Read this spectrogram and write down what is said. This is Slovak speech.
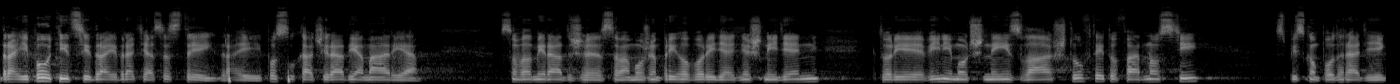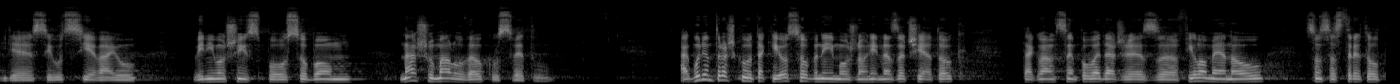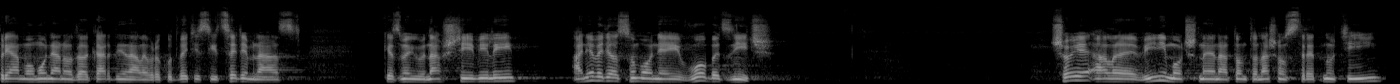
Drahí pútnici, drahí bratia a sestry, drahí poslucháči Rádia Mária, som veľmi rád, že sa vám môžem prihovoriť aj dnešný deň, ktorý je výnimočný, zvlášť tu v tejto farnosti, v Spiskom podhradí, kde si uctievajú výnimočným spôsobom našu malú veľkú svetu. Ak budem trošku taký osobný, možno hneď na začiatok, tak vám chcem povedať, že s Filoménou som sa stretol priamo Muňano del Cardinale v roku 2017, keď sme ju navštívili a nevedel som o nej vôbec nič. Čo je ale výnimočné na tomto našom stretnutí,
